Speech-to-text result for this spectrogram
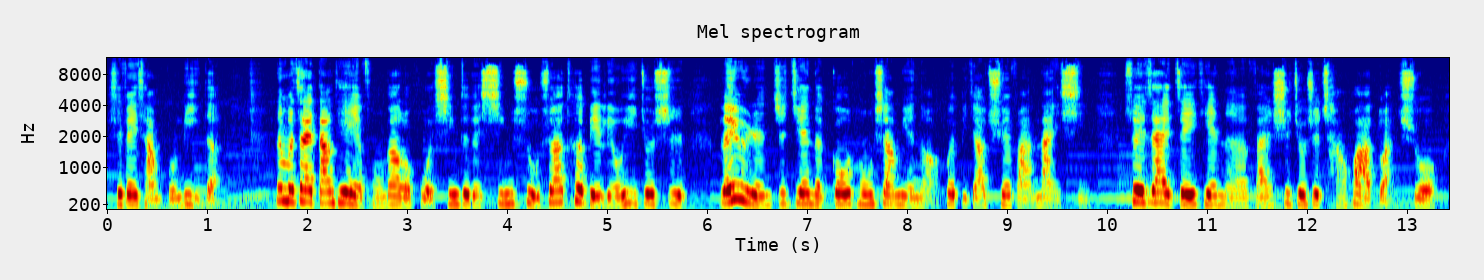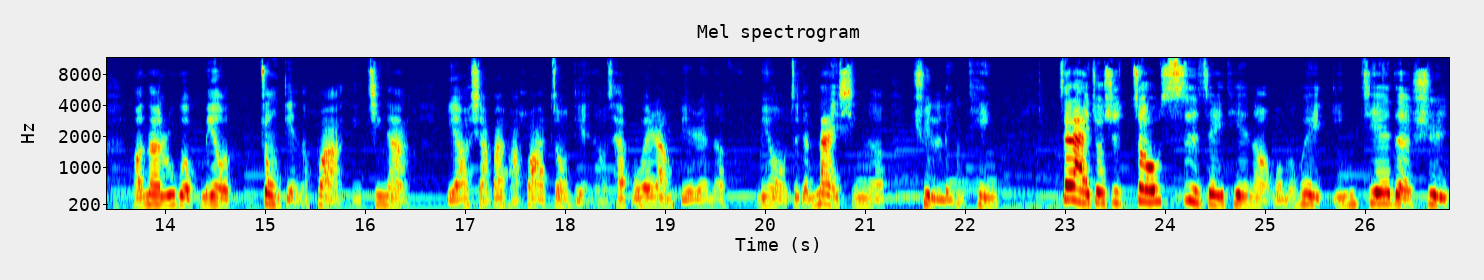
是非常不利的。那么在当天也逢到了火星这个星数，所以要特别留意，就是人与人之间的沟通上面呢，会比较缺乏耐心。所以在这一天呢，凡事就是长话短说。好，那如果没有重点的话，你尽量也要想办法画重点哦，才不会让别人呢没有这个耐心呢去聆听。再来就是周四这一天呢，我们会迎接的是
